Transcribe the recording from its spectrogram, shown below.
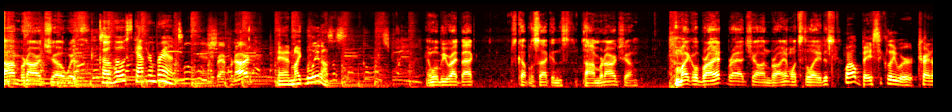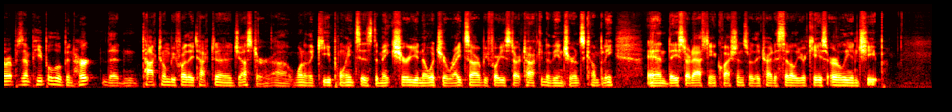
Tom Barnard Show with Co-host Catherine Brandt. Andy Brandt Bernard. And Mike Molina. And we'll be right back. Just a couple of seconds. Tom Barnard Show. Michael Bryant, Bradshaw Bryant. What's the latest? Well, basically, we're trying to represent people who have been hurt, then talk to them before they talk to an adjuster. Uh, one of the key points is to make sure you know what your rights are before you start talking to the insurance company and they start asking you questions or they try to settle your case early and cheap.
